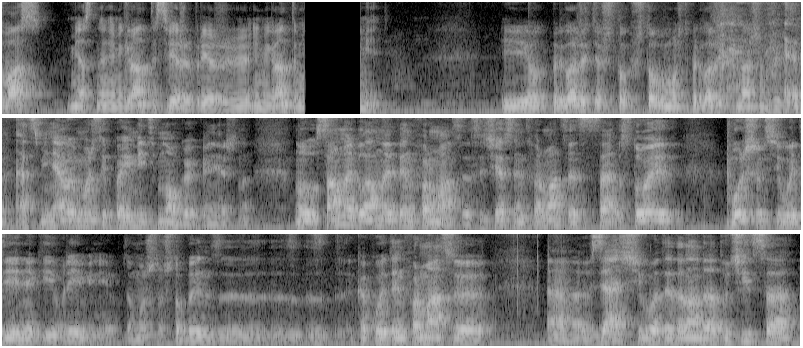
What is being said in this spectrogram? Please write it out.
вас местные иммигранты, свежие приезжие иммигранты могут иметь. И вот предложите, что, что вы можете предложить нашим жителям. От меня вы можете поиметь многое, конечно. Ну, самое главное это информация. Если честно, информация стоит больше всего денег и времени, потому что чтобы какую-то информацию э, взять чего-то, это надо отучиться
